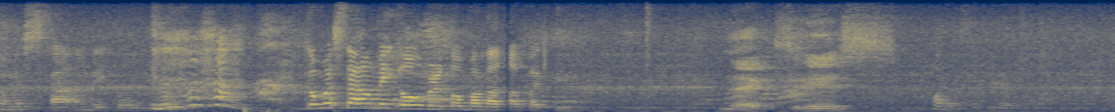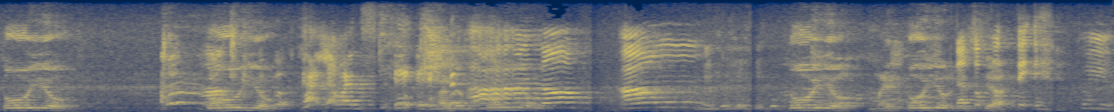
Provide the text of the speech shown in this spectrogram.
Kamusta ang makeover? Kamusta ang makeover ko mga kapatid? Next is Tuyo. Tuyo. Kalamansi! Anong Ah, tuyo? ano? Ang... Tuyo. May tuyo din Dato siya. puti. Tuyo.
